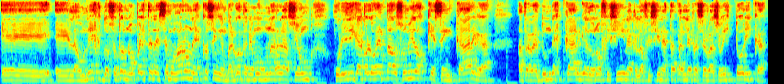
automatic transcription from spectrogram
eh, eh, la UNESCO, nosotros no pertenecemos a la UNESCO, sin embargo tenemos una relación jurídica con los Estados Unidos que se encarga a través de un descargue de una oficina, que es la Oficina Estatal de Preservación Histórica,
